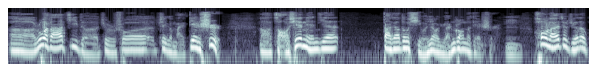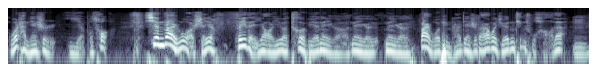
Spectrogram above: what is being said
呃，如果大家记得，就是说这个买电视，啊，早些年间，大家都喜欢要原装的电视，嗯，后来就觉得国产电视也不错。现在如果谁非得要一个特别那个那个那个外国品牌电视，大家会觉得挺土豪的。嗯，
